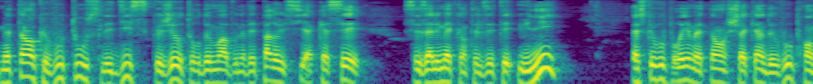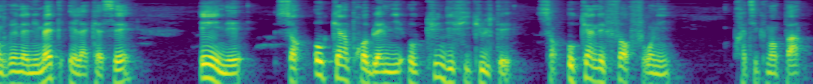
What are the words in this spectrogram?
Maintenant que vous tous, les dix que j'ai autour de moi, vous n'avez pas réussi à casser ces allumettes quand elles étaient unies, est-ce que vous pourriez maintenant, chacun de vous, prendre une allumette et la casser? Et est sans aucun problème ni aucune difficulté, sans aucun effort fourni, pratiquement pas.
